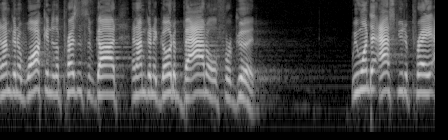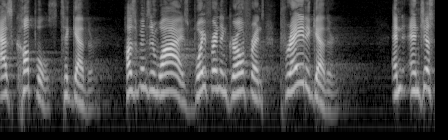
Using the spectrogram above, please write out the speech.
and I'm going to walk into the presence of God and I'm going to go to battle for good. We want to ask you to pray as couples together, husbands and wives, boyfriend and girlfriends, pray together and, and just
